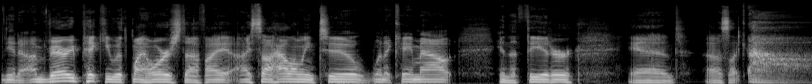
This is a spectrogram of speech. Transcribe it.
you know I'm very picky with my horror stuff. I I saw Halloween two when it came out in the theater, and I was like ah.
